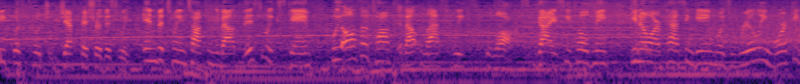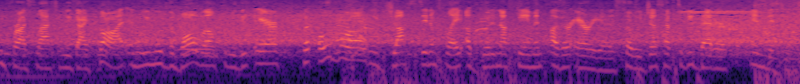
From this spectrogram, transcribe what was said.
speak with Coach Jeff Fisher this week. In between talking about this week's game, we also talked about last week's loss. Guys, he told me, you know, our passing game was really working for us last week, I thought, and we moved the ball well through the air. But overall, we just didn't play a good enough game in other areas. So we just have to be better in this one.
